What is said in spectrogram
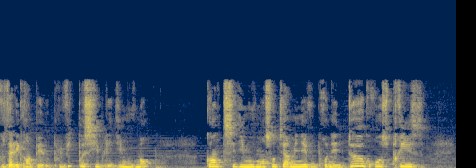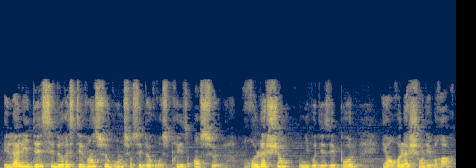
Vous allez grimper le plus vite possible les 10 mouvements. Quand ces 10 mouvements sont terminés, vous prenez deux grosses prises. Et là, l'idée, c'est de rester 20 secondes sur ces deux grosses prises en se relâchant au niveau des épaules et en relâchant les bras.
